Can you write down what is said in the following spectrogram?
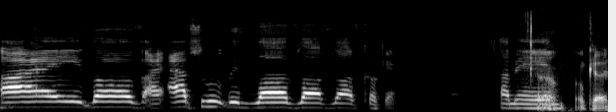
I love I absolutely love love love cooking. I mean, Oh, okay.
